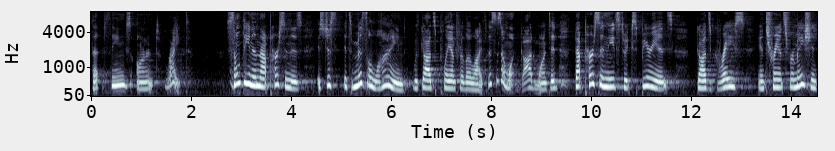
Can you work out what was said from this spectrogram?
that things aren't right. Something in that person is, is just, it's misaligned with God's plan for their life. This isn't what God wanted. That person needs to experience God's grace and transformation.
